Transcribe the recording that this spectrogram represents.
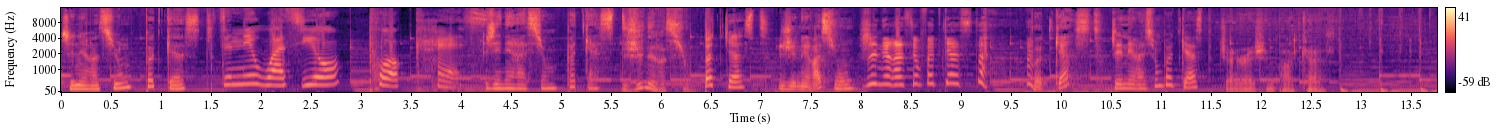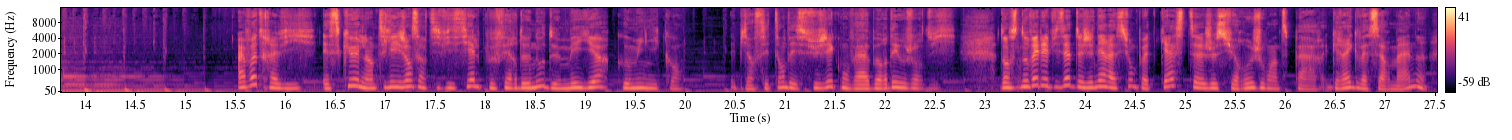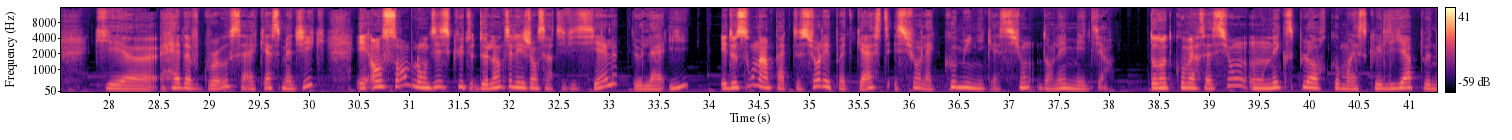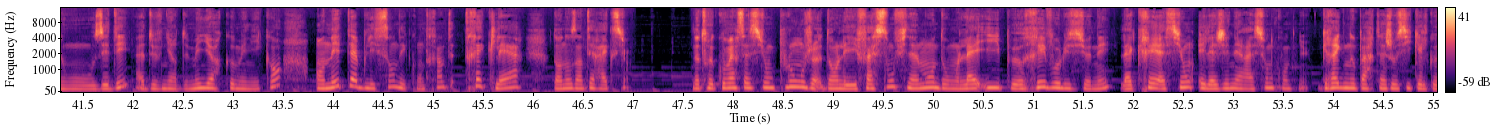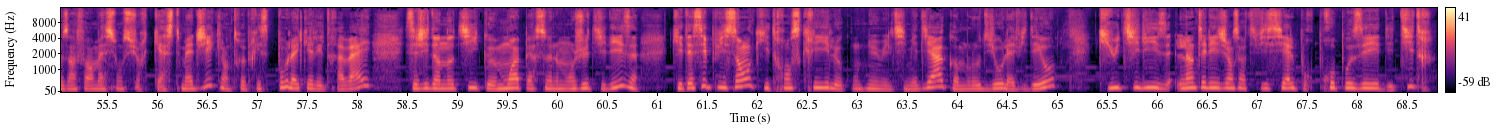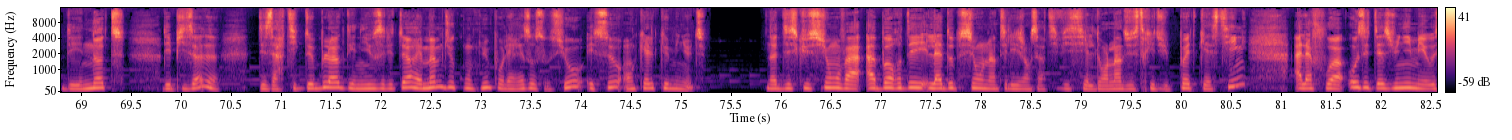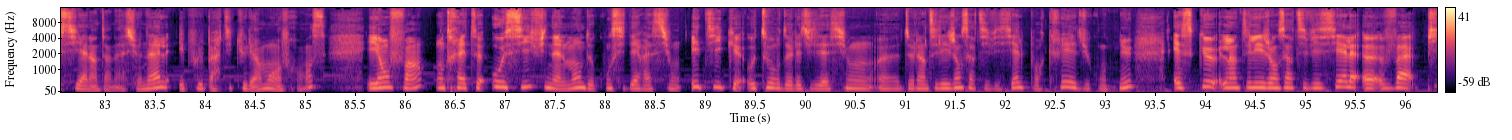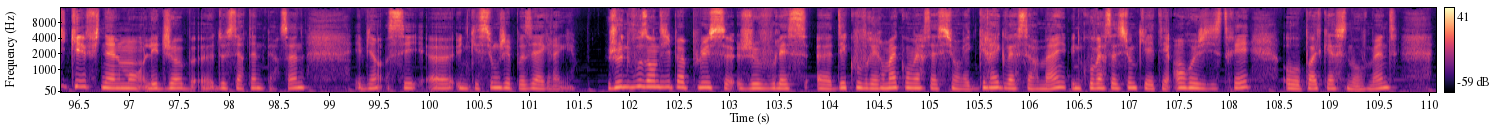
Génération Podcast. Génération Podcast. Génération Podcast. Génération. Podcast. Génération. Génération Podcast. Podcast. Génération Podcast. Generation Podcast. À votre avis, est-ce que l'intelligence artificielle peut faire de nous de meilleurs communicants? Eh bien, c'est un des sujets qu'on va aborder aujourd'hui. Dans ce nouvel épisode de Génération Podcast, je suis rejointe par Greg Wasserman, qui est euh, Head of Growth à Cass Magic, et ensemble, on discute de l'intelligence artificielle, de l'AI, et de son impact sur les podcasts et sur la communication dans les médias. Dans notre conversation, on explore comment est-ce que l'IA peut nous aider à devenir de meilleurs communicants en établissant des contraintes très claires dans nos interactions. Notre conversation plonge dans les façons finalement dont l'AI peut révolutionner la création et la génération de contenu. Greg nous partage aussi quelques informations sur Cast Magic, l'entreprise pour laquelle il travaille. Il s'agit d'un outil que moi personnellement j'utilise, qui est assez puissant, qui transcrit le contenu multimédia comme l'audio, la vidéo, qui utilise l'intelligence artificielle pour proposer des titres, des notes d'épisodes, des articles de blog, des newsletters et même du contenu pour les réseaux sociaux, et ce en quelques minutes. Notre discussion va aborder l'adoption de l'intelligence artificielle dans l'industrie du podcasting, à la fois aux États-Unis mais aussi à l'international et plus particulièrement en France. Et enfin, on traite aussi finalement de considérations éthiques autour de l'utilisation euh, de l'intelligence artificielle pour créer du contenu. Est-ce que l'intelligence artificielle euh, va piquer finalement les jobs euh, de certaines personnes? Eh bien, c'est une question que j'ai posée à Greg. Je ne vous en dis pas plus, je vous laisse euh, découvrir ma conversation avec Greg Wasserman, une conversation qui a été enregistrée au Podcast Movement,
